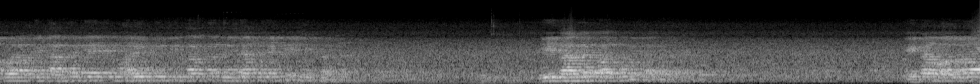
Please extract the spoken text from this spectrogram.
आपण आपली ताकद आहे ती महायुतीची ताकद देशामध्ये एकटीची ताकद ही? ताकद वाढवली ताकद एका बाजूला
